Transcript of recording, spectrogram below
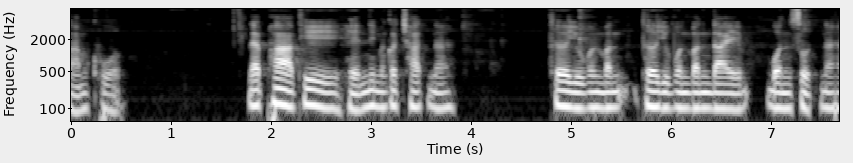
สามขวบ และภาพที่เห็นนี่มันก็ชัดนะ เธออยู่บนบันเธออยู่บนบันไดบนสุดนะ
